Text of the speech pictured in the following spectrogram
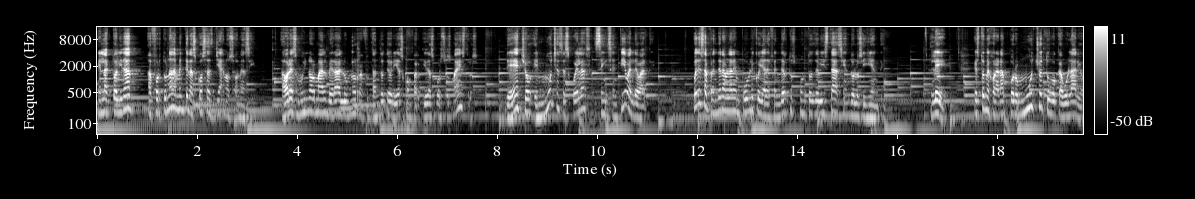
En la actualidad, afortunadamente las cosas ya no son así. Ahora es muy normal ver a alumnos refutando teorías compartidas por sus maestros. De hecho, en muchas escuelas se incentiva el debate. Puedes aprender a hablar en público y a defender tus puntos de vista haciendo lo siguiente. Lee. Esto mejorará por mucho tu vocabulario,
